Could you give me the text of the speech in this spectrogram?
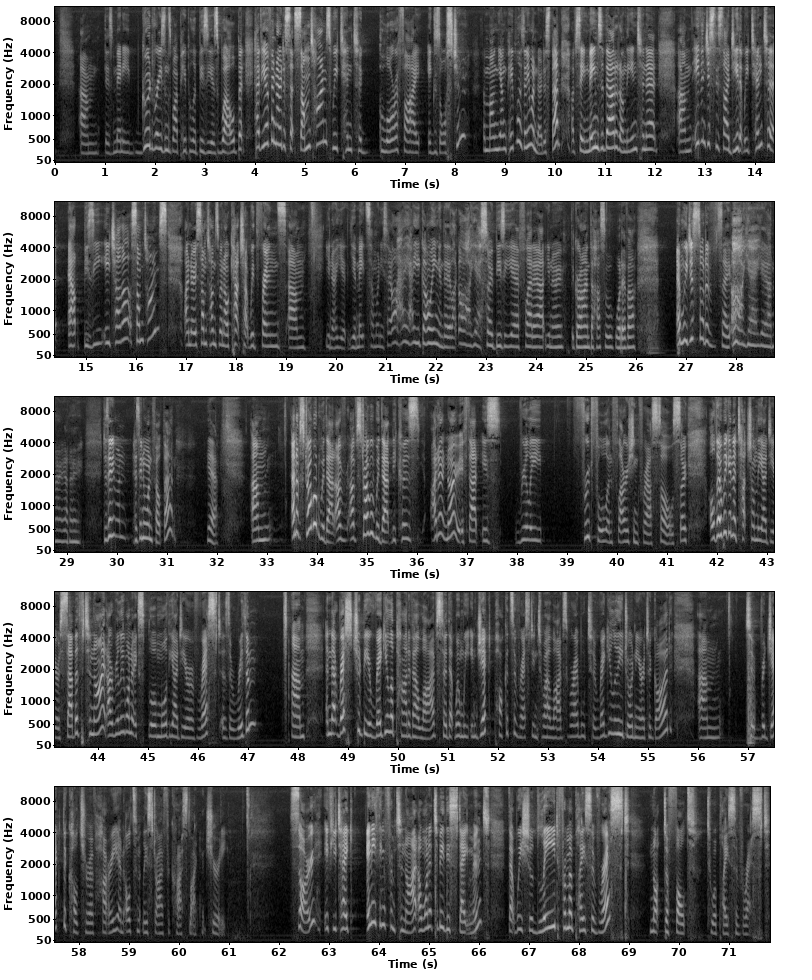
Um, there's many good reasons why people are busy as well, but have you ever noticed that sometimes we tend to glorify exhaustion among young people. Has anyone noticed that? I've seen memes about it on the internet. Um, even just this idea that we tend to out busy each other sometimes. I know sometimes when I'll catch up with friends, um, you know, you, you, meet someone, you say, oh, hey, how you going? And they're like, oh, yeah, so busy, yeah, flat out, you know, the grind, the hustle, whatever. And we just sort of say, oh, yeah, yeah, I know, I know. Does anyone, has anyone felt that? Yeah. Um, and I've struggled with that. I've, I've struggled with that because I don't know if that is really fruitful and flourishing for our souls. So, although we're going to touch on the idea of Sabbath tonight, I really want to explore more the idea of rest as a rhythm. Um, and that rest should be a regular part of our lives so that when we inject pockets of rest into our lives, we're able to regularly draw nearer to God, um, to reject the culture of hurry, and ultimately strive for Christ like maturity. So, if you take anything from tonight, I want it to be this statement that we should lead from a place of rest, not default to a place of rest.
